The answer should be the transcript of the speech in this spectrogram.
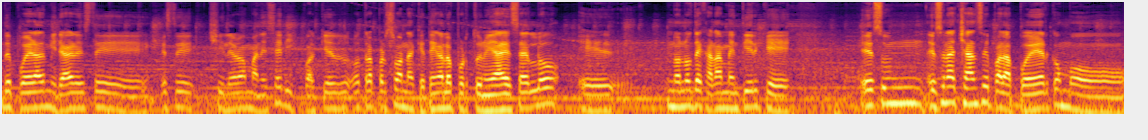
de poder admirar este, este chilero amanecer y cualquier otra persona que tenga la oportunidad de hacerlo no nos dejará mentir que es, un, es una chance para poder como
